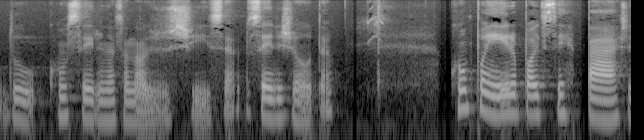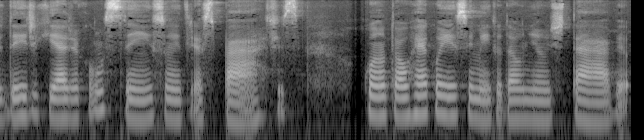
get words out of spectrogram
do Conselho Nacional de Justiça, do CNJ. Companheiro pode ser parte desde que haja consenso entre as partes quanto ao reconhecimento da união estável,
